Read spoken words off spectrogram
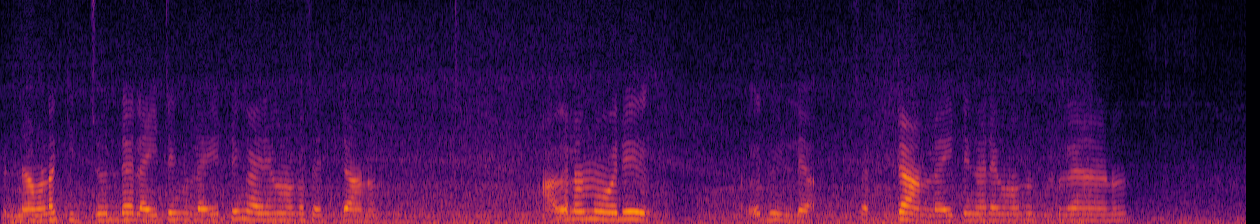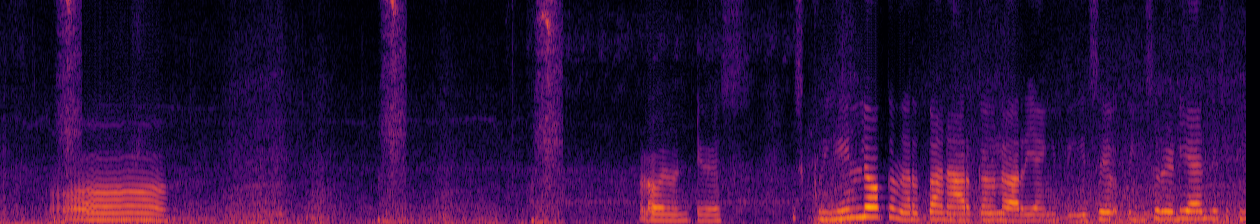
പിന്നെ നമ്മളെ കിച്ചുവിന്റെ ലൈറ്റിങ് ലൈറ്റും കാര്യങ്ങളൊക്കെ സെറ്റാണ് അതിലൊന്നും ഒരു ഇതുമില്ല. സെറ്റാണ് ലൈറ്റും കാര്യങ്ങളൊക്കെ കിടലാണ് ഓ. ഒരു മിനിറ്റ് ഗൈസ് സ്ക്രീൻ ലോക്ക് നിർത്താൻ ആർക്കെങ്കിലും അറിയാമെങ്കിൽ P C P C ready ആയതിനു ശേഷം പി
